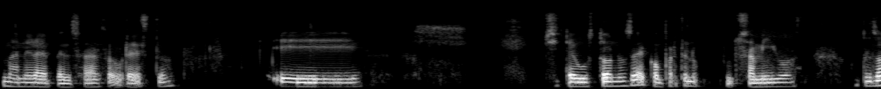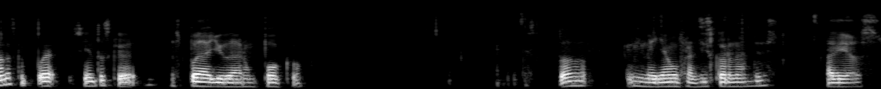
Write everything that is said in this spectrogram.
manera de pensar sobre esto. Y si te gustó, no sé, compártelo con tus amigos personas que sientas que les puede ayudar un poco. Todo. Me llamo Francisco Hernández. Adiós.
